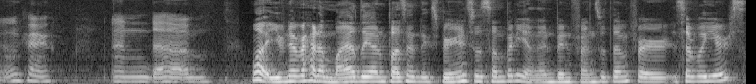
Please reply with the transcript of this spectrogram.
Okay. And um What? You've never had a mildly unpleasant experience with somebody and then been friends with them for several years?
